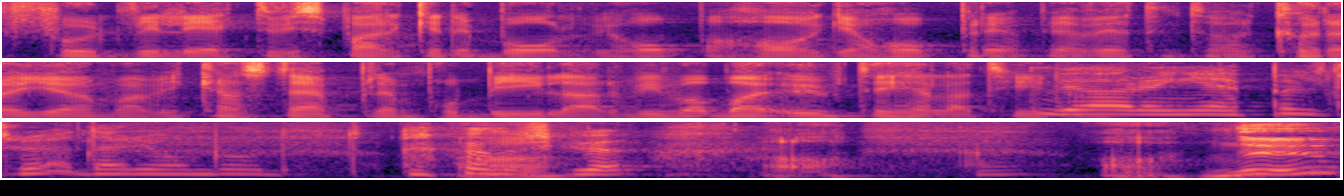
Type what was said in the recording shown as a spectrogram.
Full, vi lekte, vi sparkade boll, vi hoppade haga, hopprep, jag vet inte vad, kurragömma, vi kastade äpplen på bilar. Vi var bara ute hela tiden. Vi har inga äppelträd här i området. Ja. Ja. Ja. Nu,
